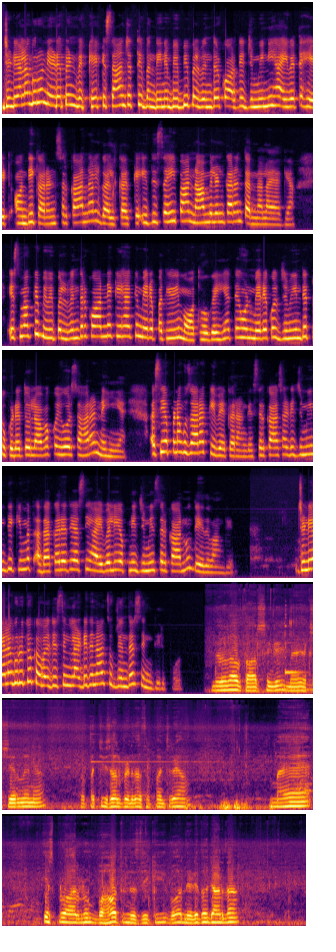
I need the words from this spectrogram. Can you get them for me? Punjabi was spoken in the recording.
ਜੰਡਿਆਲਾ ਗੁਰੂ ਨੇੜੇ ਪਿੰਡ ਵਿਖੇ ਕਿਸਾਨ ਜਥੇਬੰਦੀ ਨੇ ਬੀਬੀ ਬਲਵਿੰਦਰ ਕੌਰ ਦੀ ਜ਼ਮੀਨੀ ਹਾਈਵੇ ਤੇ ਹੇਠ ਆਉਂਦੀ ਕਾਰਨ ਸਰਕਾਰ ਨਾਲ ਗੱਲ ਕਰਕੇ ਇਸ ਦੀ ਸਹੀ ਭਾਅ ਨਾ ਮਿਲਣ ਕਾਰਨ ਧਰਨਾ ਲਾਇਆ ਗਿਆ। ਇਸ ਮੌਕੇ ਬੀਬੀ ਬਲਵਿੰਦਰ ਕੌਰ ਨੇ ਕਿਹਾ ਕਿ ਮੇਰੇ ਪਤੀ ਦੀ ਮੌਤ ਹੋ ਗਈ ਹੈ ਤੇ ਹੁਣ ਮੇਰੇ ਕੋਲ ਜ਼ਮੀਨ ਦੇ ਟੁਕੜੇ ਤੋਂ ਇਲਾਵਾ ਕੋਈ ਹੋਰ ਸਹਾਰਾ ਨਹੀਂ ਹੈ। ਅਸੀਂ ਆਪਣਾ ਗੁਜ਼ਾਰਾ ਕਿਵੇਂ ਕਰਾਂਗੇ? ਸਰਕਾਰ ਸਾਡੀ ਜ਼ਮੀਨ ਦੀ ਕੀਮਤ ਅਦਾ ਕਰੇ ਤੇ ਅਸੀਂ ਹਾਈਵੇ ਲਈ ਆਪਣੀ ਜ਼ਮੀਨ ਸਰਕਾਰ ਨੂੰ ਦੇ ਦੇਵਾਂਗੇ। ਜੰਡਿਆਲਾ ਗੁਰੂ ਤੋਂ ਕਵਲਜੀਤ ਸਿੰਘ ਲਾਡੀ ਦੇ ਨਾਲ ਸੁਖਜਿੰਦਰ ਸਿੰਘ ਦੀ ਰਿਪੋਰਟ। ਮੇਰਾ ਨਾਮ ਅਵਤਾਰ ਸਿੰਘ ਹੈ ਮੈਂ ਐਕਸ ਚੇਅਰਮੈਨ ਹਾਂ। ਔਰ 25 ਸਾਲ ਪਿੰਡ ਦਾ ਸਰਪੰਚ ਰਿਹਾ। ਮੈਂ ਇਸ ਪਰਿਵਾਰ ਨੂੰ ਬਹੁਤ ਨਜ਼ਦੀਕੀ, ਬਹੁਤ ਨੇੜੇ ਤੋਂ ਜਾਣਦਾ।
